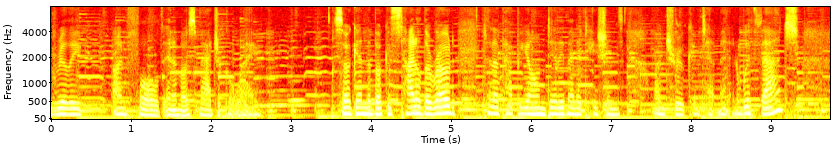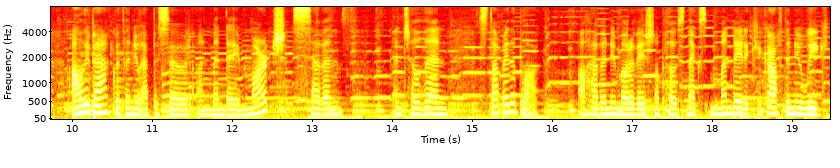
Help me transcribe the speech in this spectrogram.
really unfold in a most magical way. So again, the book is titled "The Road to the Papillon: Daily Meditations on True Contentment." And with that, I'll be back with a new episode on Monday, March 7th. Until then, stop by the blog. I'll have a new motivational post next Monday to kick off the new week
